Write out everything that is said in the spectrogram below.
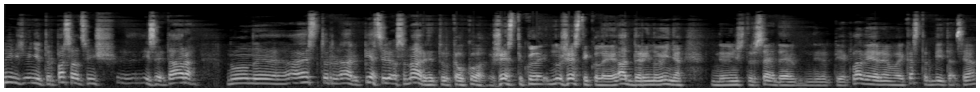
viņš viņu tur pasauc, viņš iziet ārā. Nu, un es tur arī pieceļos un arī tur kaut ko žestikulēju, nu, žestikulēju atdarīju no viņa. Viņš tur sēdēja pie klavieriem vai kas tur bija tāds, jā.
